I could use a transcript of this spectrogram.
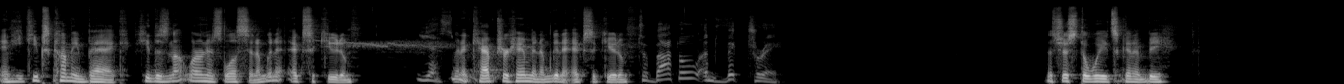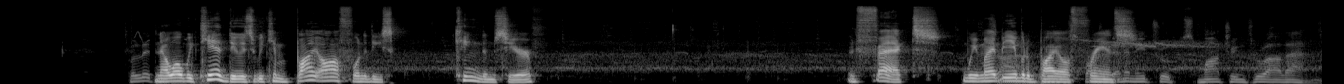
And he keeps coming back. He does not learn his lesson. I'm going to execute him. Yes. I'm going to capture him and I'm going to execute him. To battle and victory. That's just the way it's going to be. Now, what we can do is we can buy off one of these kingdoms here. In fact, we might be able to buy off France. Enemy troops marching through our lands.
